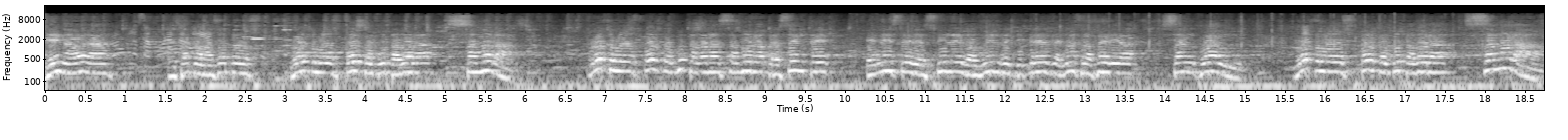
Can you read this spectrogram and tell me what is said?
Bien, ahora está con nosotros Rótulos por computadora Zamora. Rótulos por computadora Zamora presente en este desfile 2023 de nuestra feria San Juan. Rótulos por computadora Zamora.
